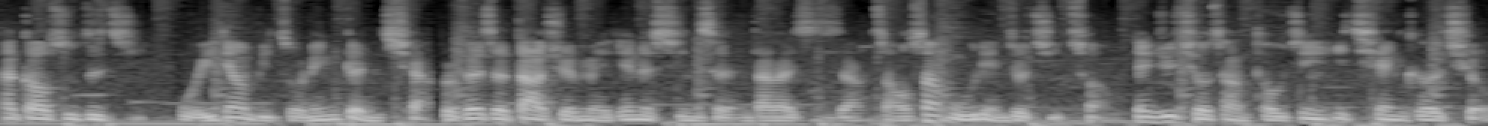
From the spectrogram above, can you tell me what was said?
他告诉自己，我一定要比昨天更强。Professor 大学每天的行程大概是这样：早上五点就起床，先去球场投进一千颗球，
